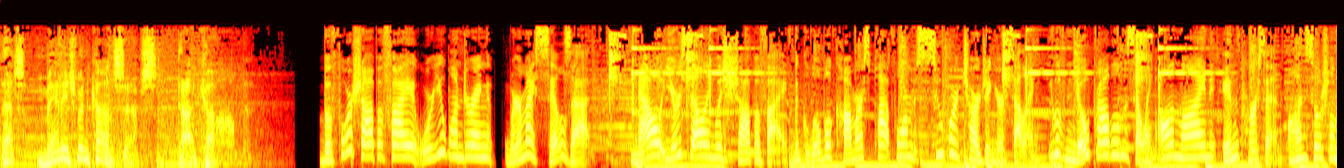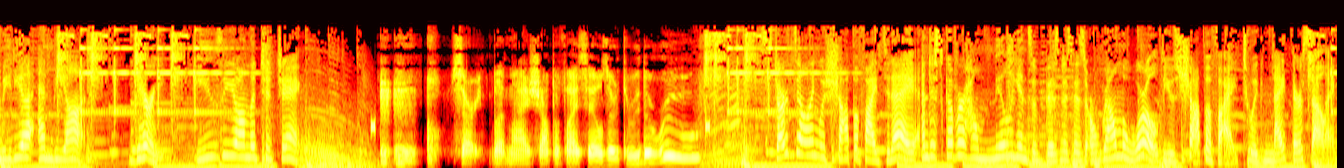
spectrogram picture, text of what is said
That's managementconcepts.com. Before Shopify, were you wondering where my sales at? Now you're selling with Shopify, the global commerce platform supercharging your selling. You have no problem selling online, in person, on social media, and beyond. Gary, easy on the cha-ching. oh, sorry, but my Shopify sales are through the roof. Start selling with Shopify today and discover how millions of businesses around the world use Shopify to ignite their selling.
